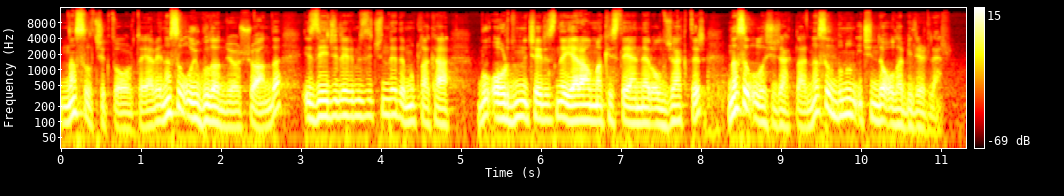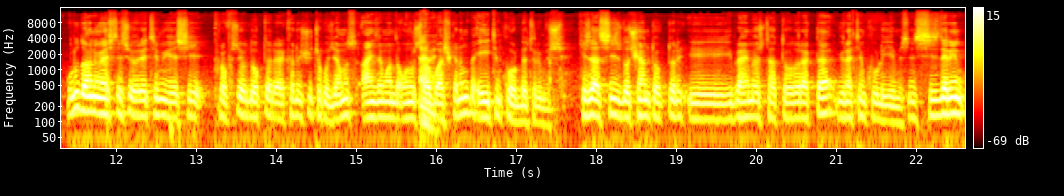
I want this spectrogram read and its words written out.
nasıl çıktı ortaya ve nasıl uygulanıyor şu anda? İzleyicilerimiz içinde de mutlaka bu ordunun içerisinde yer almak isteyenler olacaktır. Nasıl ulaşacaklar? Nasıl bunun içinde olabilirler? Uludağ Üniversitesi öğretim üyesi Profesör Doktor Erkan Işıçok hocamız aynı zamanda onursal Evet. başkanımız ve eğitim koordinatörümüz. Keza siz doçent doktor e, İbrahim Öztatlı olarak da yönetim kurulu üyemizsiniz. Sizlerin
